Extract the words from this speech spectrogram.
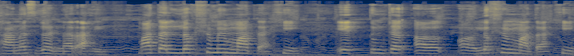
छानच घडणार आहे. माता लक्ष्मी माता ही एक तुमच्या लक्ष्मी माता ही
